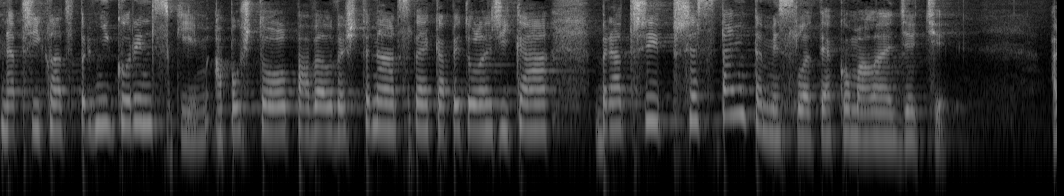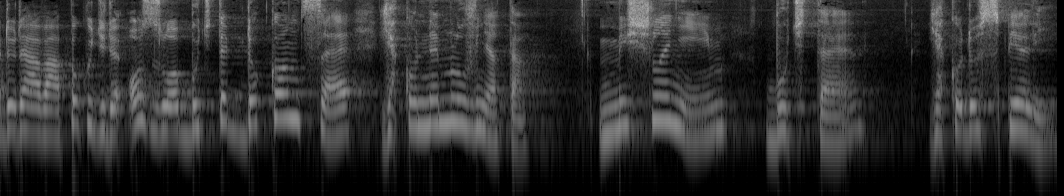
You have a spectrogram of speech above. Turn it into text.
Například v první korinským apoštol Pavel ve 14. kapitole říká, bratři, přestaňte myslet jako malé děti. A dodává, pokud jde o zlo, buďte dokonce jako nemluvňata. Myšlením buďte jako dospělí.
